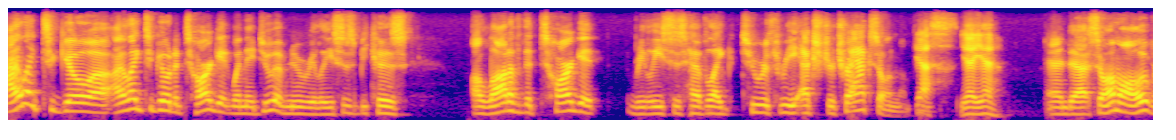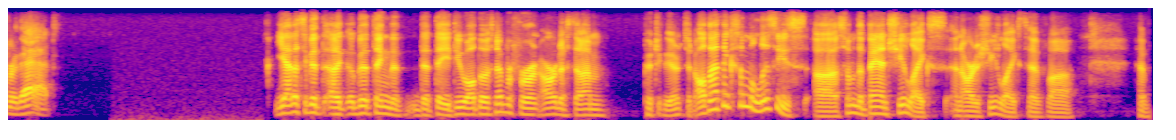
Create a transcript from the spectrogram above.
I like to go. Uh, I like to go to Target when they do have new releases because a lot of the Target releases have like two or three extra tracks on them. Yes. Yeah. Yeah. And uh, so I'm all over that. Yeah, that's a good a, good thing that that they do. Although it's never for an artist that I'm particularly interested. In. Although I think some of Lizzie's, uh, some of the bands she likes and artists she likes have uh, have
